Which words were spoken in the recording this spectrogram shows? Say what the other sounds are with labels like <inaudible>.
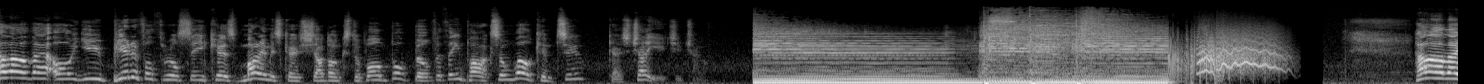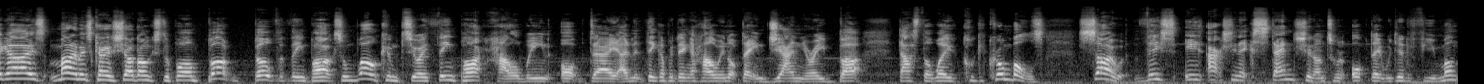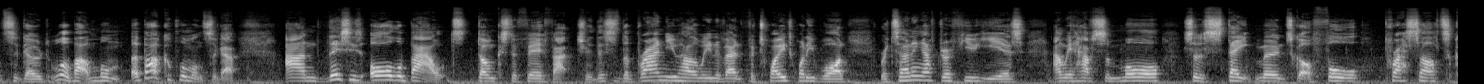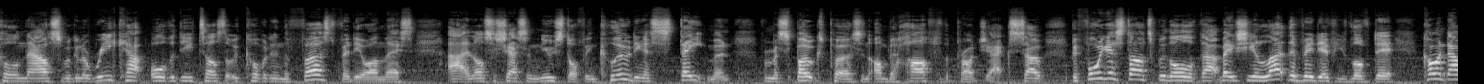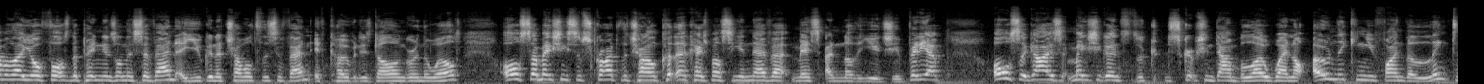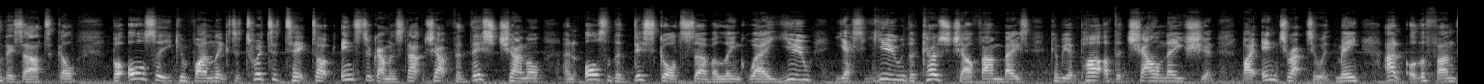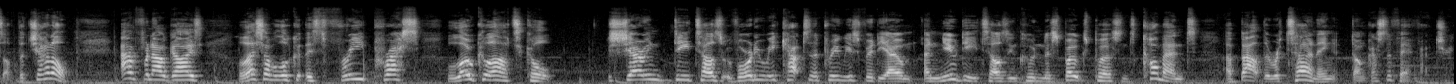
Hello there, all you beautiful thrill seekers. My name is Coaster Chall Doncasterborn, but built for theme parks, and welcome to Coaster Chall YouTube channel. Hello there guys, my name is Coaster Chall Doncasterborn, but built for theme parks, and welcome to a theme park Halloween update. I didn't think I'd be doing a Halloween update in January, but that's the way cookie crumbles. So, this is actually an extension onto an update we did a few months ago, well about a month, about a couple of months ago. And this is all about Doncaster Fear Factory. This is the brand new Halloween event for 2021, returning after a few years, and we have some more sort of statements, got a full press article now so we're going to recap all the details that we covered in the first video on this uh, and also share some new stuff including a statement from a spokesperson on behalf of the project. So before we get started with all of that make sure you like the video if you've loved it. Comment down below your thoughts and opinions on this event. Are you going to travel to this event if COVID is no longer in the world? Also make sure you subscribe to the channel click the notification bell so you never miss another YouTube video also guys, make sure you go into the description down below where not only can you find the link to this article, but also you can find links to Twitter, TikTok, Instagram and Snapchat for this channel and also the Discord server link where you, yes you, the Coaster Chall fanbase, can be a part of the Chall Nation by interacting with me and other fans of the channel. And for now guys, let's have a look at this free press local article sharing details that we've already recapped in the previous video and new details including a spokesperson's comment about the returning Doncaster Fear Factory.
